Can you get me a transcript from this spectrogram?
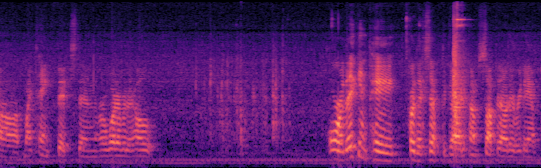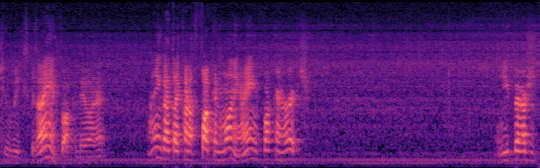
uh, my tank fixed then, or whatever the hell. Or they can pay for the the guy to come suck it out every damn two weeks, because I ain't fucking doing it. I ain't got that kind of fucking money. I ain't fucking rich. And you bastards,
